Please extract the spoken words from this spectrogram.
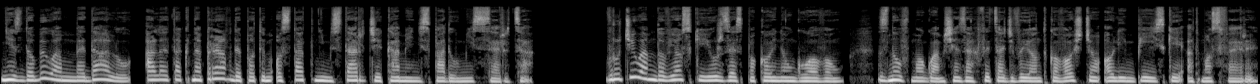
Nie zdobyłam medalu, ale tak naprawdę po tym ostatnim starcie kamień spadł mi z serca. Wróciłam do wioski już ze spokojną głową. Znów mogłam się zachwycać wyjątkowością olimpijskiej atmosfery.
